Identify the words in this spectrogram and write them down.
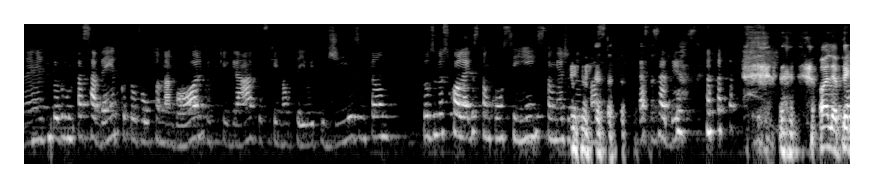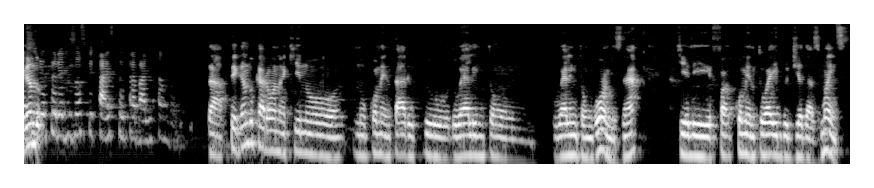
né? Todo mundo tá sabendo que eu tô voltando agora, que eu fiquei grávida, que eu fiquei na UTI oito dias, então todos os meus colegas estão conscientes, estão me ajudando bastante, graças a Deus. Olha, pegando... E a diretoria dos hospitais, teu trabalho também. Tá, pegando carona aqui no, no comentário do, do Wellington, Wellington Gomes, né? Que ele comentou aí do Dia das Mães.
